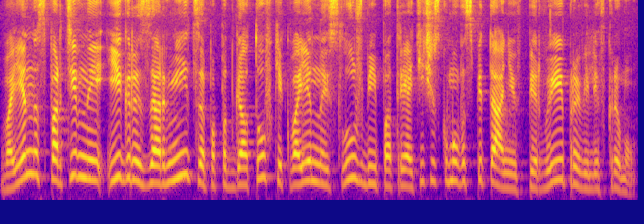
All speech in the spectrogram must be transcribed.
Военно-спортивные игры «Зорница» по подготовке к военной службе и патриотическому воспитанию впервые провели в Крыму.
